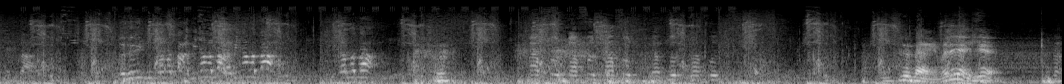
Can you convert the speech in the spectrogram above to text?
ไอ้สัสเฮ้ยพี่น้ำมาตะพี่น้ำมาตะพี่น้ำมาตะพี่น้ำมาตะแมวสุดแมวสุดแมวสุดแมวสุดแมวสุดอยู่ไหนวะเนี่ยไอ้เหี้ยแมว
